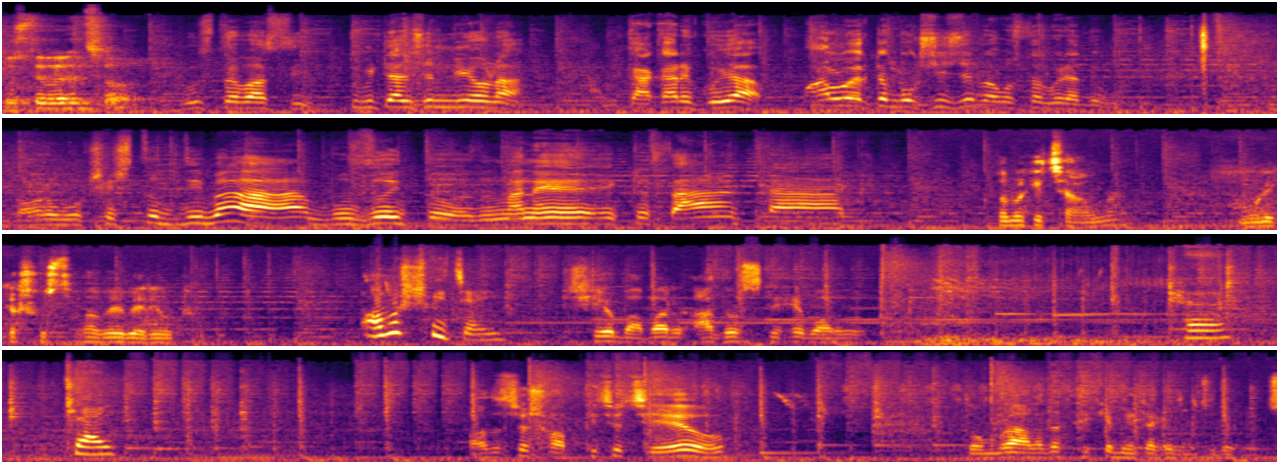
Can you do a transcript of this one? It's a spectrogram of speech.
বুঝতে পেরেছ? বুঝতে পারছি। তুমি টেনশন নিও না। আমি কাকারে কইয়া ভালো একটা বকশিসের ব্যবস্থা করে দেবো। বড় বকশিস তো দিবা বুঝোই তো। মানে একটু চা টাক তোমরা কি চাও না? মনিকা সুস্থভাবে বেড়ে উঠুক। অবশ্যই চাই। সেও বাবার আদর স্নেহে বড়। হ্যাঁ চাই। অথচ সবকিছু চেয়েও তোমরা আলাদা থেকে মেয়েটাকে বঞ্চিত করছ।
